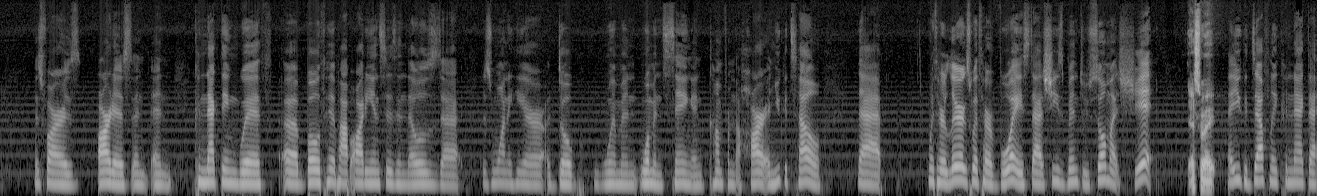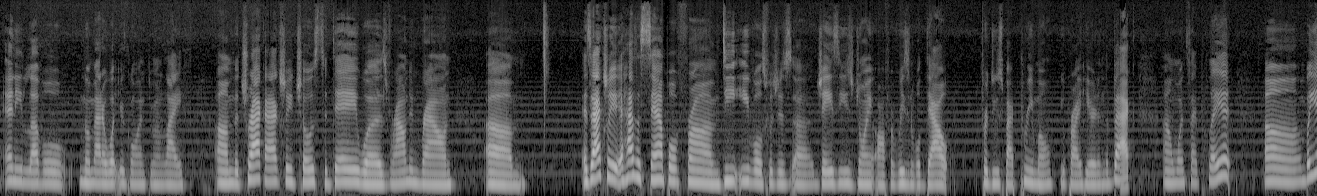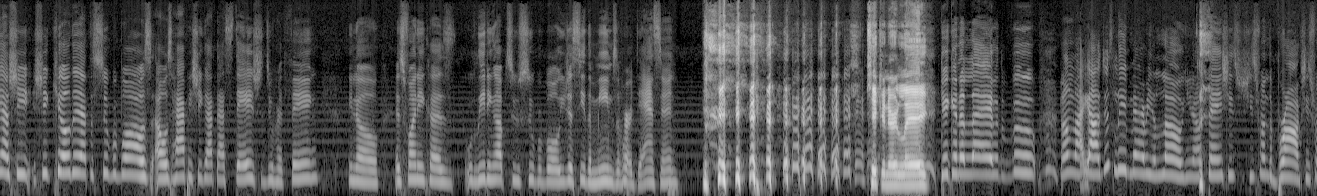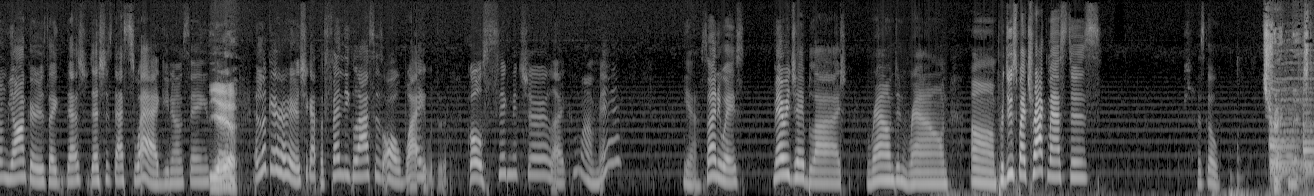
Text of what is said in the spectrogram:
as far as artists and and connecting with uh, both hip hop audiences and those that just want to hear a dope woman woman sing and come from the heart. And you could tell that with her lyrics, with her voice, that she's been through so much shit That's right. that you could definitely connect at any level, no matter what you're going through in life. Um, the track I actually chose today was "Round and Round." Um, it's actually it has a sample from D'Evils, which is uh, Jay Z's joint off of Reasonable Doubt, produced by Primo. You'll probably hear it in the back um, once I play it. Um, but yeah, she she killed it at the Super Bowl. I was I was happy she got that stage to do her thing. You know, it's funny because leading up to Super Bowl, you just see the memes of her dancing, Kicking her leg. kicking her leg with the boot. And I'm like, y'all, just leave Mary alone. You know what I'm saying? she's she's from the Bronx. She's from Yonkers. Like that's that's just that swag. You know what I'm saying? So- Yeah. and look at her here. She got the Fendi glasses, all white with the gold signature. Like, come on, man. Yeah. So, anyways, Mary J. Blige, Round and Round, um, produced by Trackmasters. Let's go. Trackmaster.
